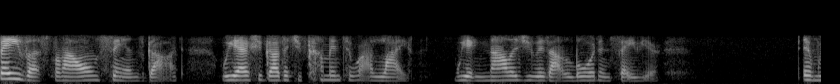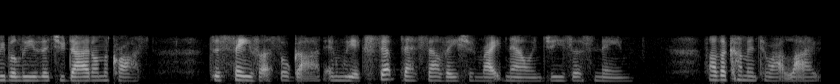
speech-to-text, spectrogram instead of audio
save us from our own sins, God. We ask you, God, that you come into our life. We acknowledge you as our Lord and Savior. And we believe that you died on the cross to save us, O oh God, and we accept that salvation right now in Jesus' name. Father, come into our lives.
